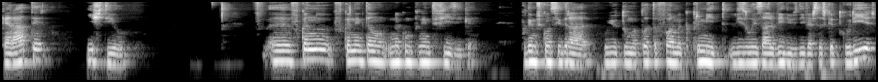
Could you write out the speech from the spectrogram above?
caráter e estilo. Uh, focando, focando então na componente física, podemos considerar o YouTube uma plataforma que permite visualizar vídeos de diversas categorias,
